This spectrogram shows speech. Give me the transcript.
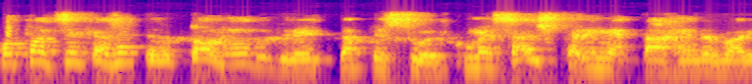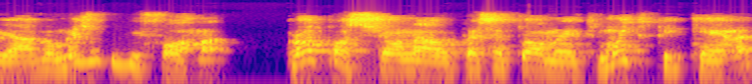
Ou pode ser que a gente esteja tolando o direito da pessoa de começar a experimentar a renda variável, mesmo que de forma proporcional, percentualmente muito pequena,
